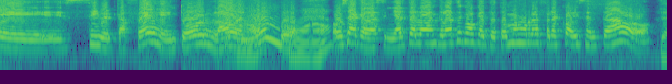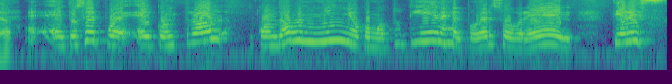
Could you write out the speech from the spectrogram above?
eh, cibercafés en todos los lados del ¿Cómo no? mundo. ¿Cómo no? O sea que la señal te la dan gratis con que te tomes un refresco ahí sentado. Eh, Entonces, pues el control, cuando es un niño como tú tienes el poder sobre él, tienes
